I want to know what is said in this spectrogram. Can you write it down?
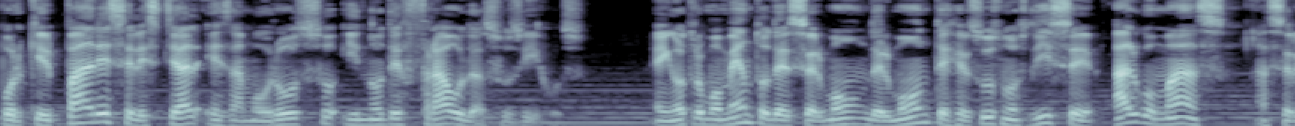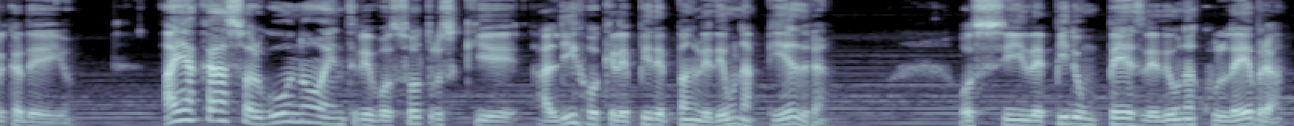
porque el Padre Celestial es amoroso y no defrauda a sus hijos. En otro momento del Sermón del Monte Jesús nos dice algo más acerca de ello. ¿Hay acaso alguno entre vosotros que al hijo que le pide pan le dé una piedra? ¿O si le pide un pez le dé una culebra?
